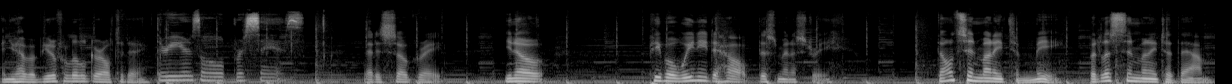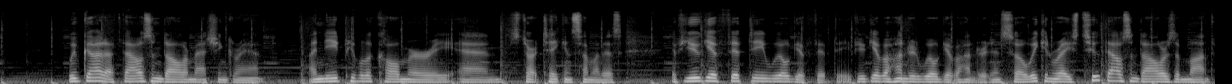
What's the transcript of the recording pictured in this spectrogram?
and you have a beautiful little girl today. Three years old, Briseis. That is so great. You know, people, we need to help this ministry. Don't send money to me, but let's send money to them. We've got a thousand dollar matching grant. I need people to call Murray and start taking some of this. If you give 50, we'll give 50. If you give 100, we'll give 100. And so we can raise $2,000 a month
